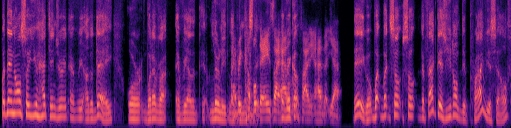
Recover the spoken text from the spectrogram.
But then also you had to enjoy it every other day or whatever every other literally like every couple day. days I had Every a little cou- tiny I had that yeah. There you go. But but so so the fact is you don't deprive yourself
